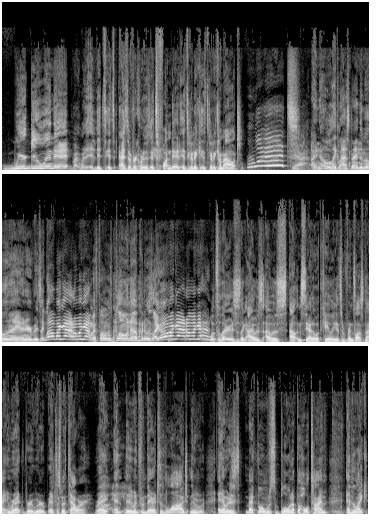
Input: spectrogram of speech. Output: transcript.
we're doing it. It's it's as of recording this, it's funded. It's gonna it's gonna come out. What? Yeah. I know. Like last night in the middle of the night, and everybody's like, "Oh my god! Oh my god!" My phone was blowing up, and it was like, "Oh my god! Oh my god!" What's hilarious is like I was I was out in Seattle with Kaylee and some friends last night, and we're at we're, we were at the Smith Tower, right? Oh, and then we went from there to the lodge, and then we were, and it was just, my phone was blowing up the whole time, and then like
